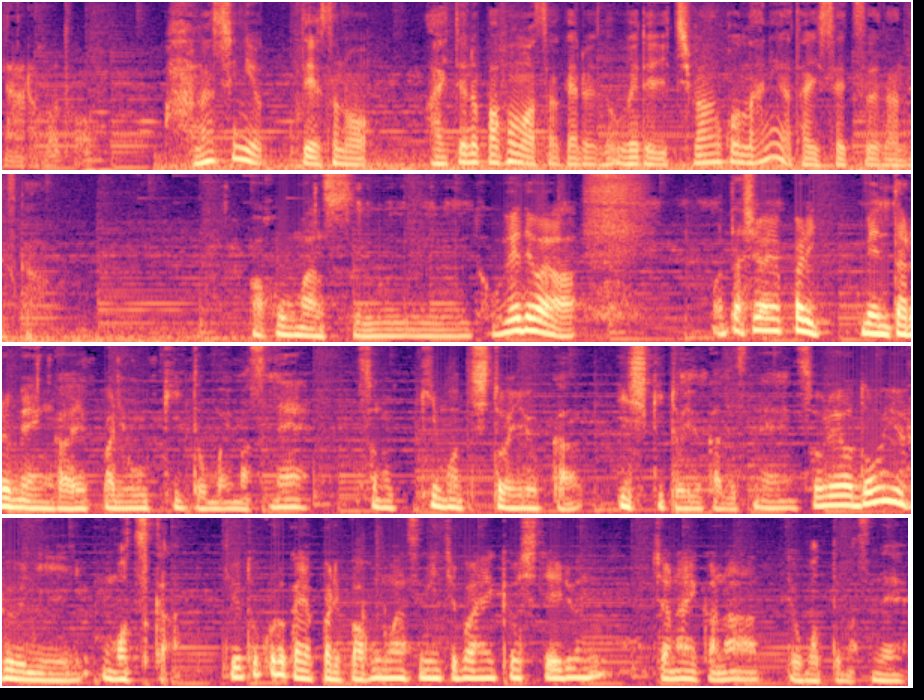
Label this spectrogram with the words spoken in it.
なるほど。話によってその相手のパフォーマンスを上げるの上で一番こう何が大切なんですか？パフォーマンスの上では、私はやっぱりメンタル面がやっぱり大きいと思いますね。その気持ちというか、意識というかですね、それをどういうふうに持つかっていうところがやっぱりパフォーマンスに一番影響しているんじゃないかなって思ってますね。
